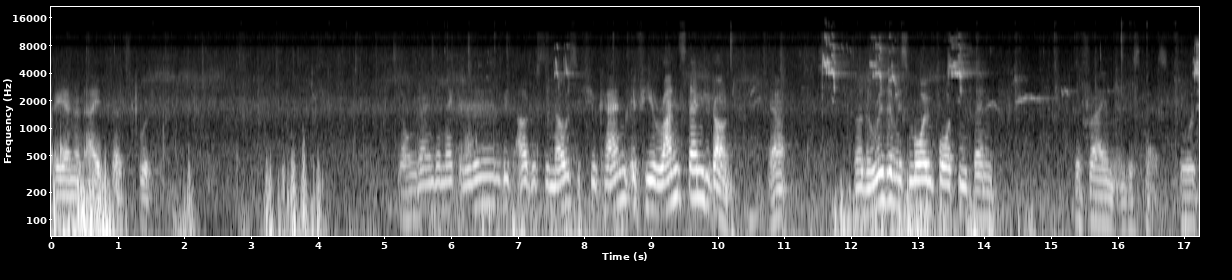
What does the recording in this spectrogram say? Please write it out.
again an eight. That's good. Longer in the neck, a little bit out with the nose if you can. If he runs, then you don't. Yeah. So the rhythm is more important than the frame in this case. Good.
